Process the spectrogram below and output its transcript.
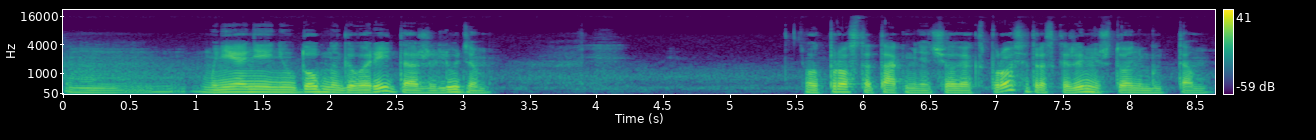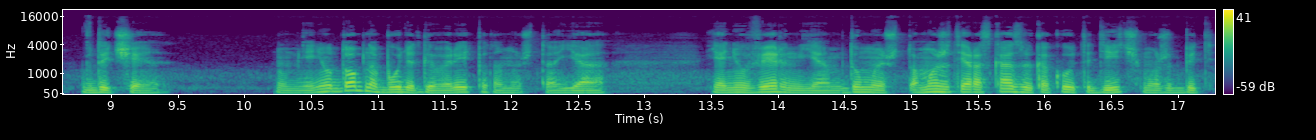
Мне о ней неудобно говорить даже людям. Вот просто так меня человек спросит, расскажи мне что-нибудь там в ДЧ. Ну, мне неудобно будет говорить, потому что я, я не уверен, я думаю, что... А может, я рассказываю какую-то дичь, может быть,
